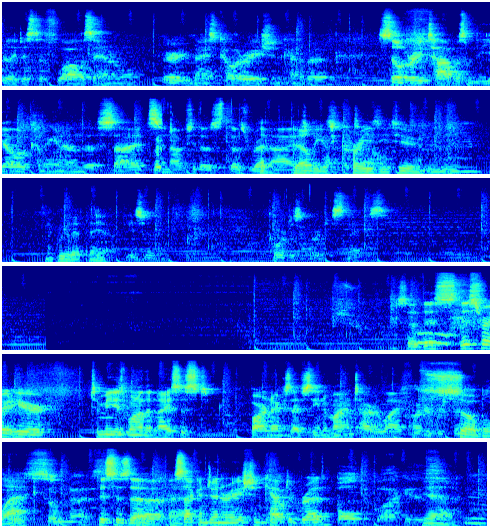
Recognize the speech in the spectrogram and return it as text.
Really, just a flawless animal. Very nice coloration, kind of a silvery top with some of the yellow coming in on the sides, and obviously those those red eyes. the eyes. belly are is kind of a crazy tell. too. Mhm. Like look at that thing. Yeah, these are gorgeous, gorgeous snakes. So this this right here, to me, is one of the nicest bar necks I've seen in my entire life. 100%. So black. So nuts. This is a, a second generation captive bred, bold black is. Yeah.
